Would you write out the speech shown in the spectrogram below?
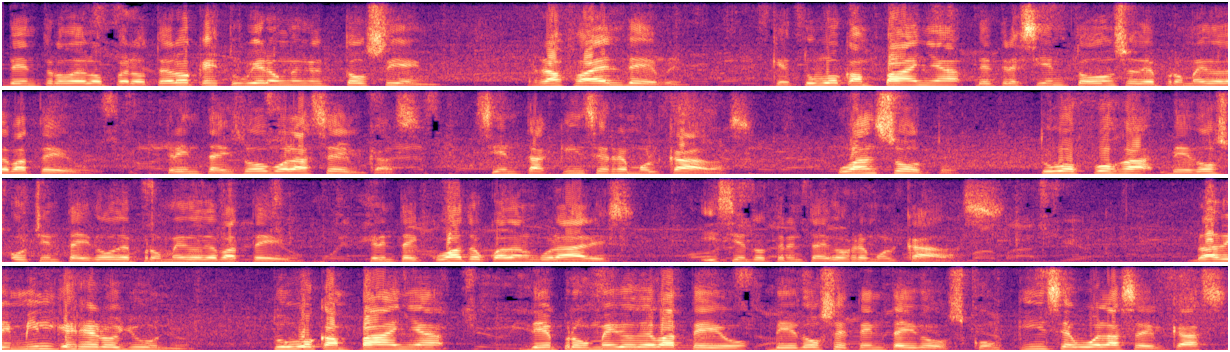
Dentro de los peloteros que estuvieron en el top 100, Rafael Debe, que tuvo campaña de 311 de promedio de bateo, 32 bolas cercas, 115 remolcadas. Juan Soto tuvo foja de 282 de promedio de bateo, 34 cuadrangulares y 132 remolcadas. Vladimir Guerrero Jr. tuvo campaña de promedio de bateo de 272 con 15 bolas cercas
